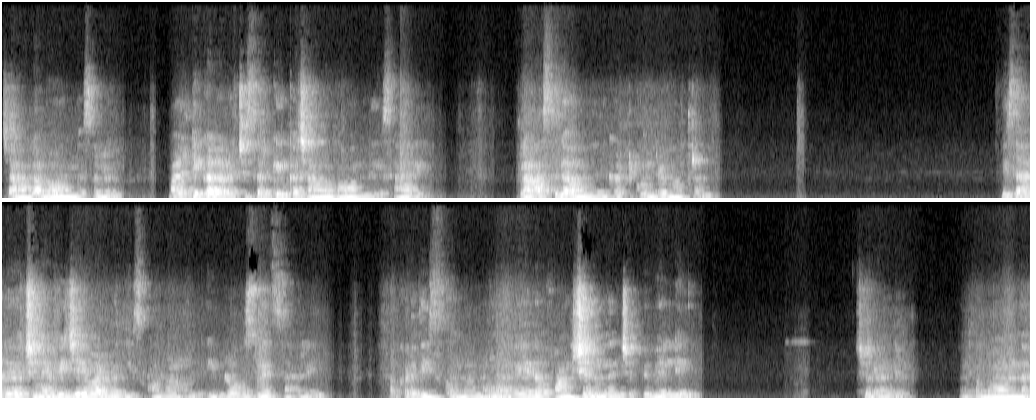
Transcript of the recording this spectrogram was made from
చాలా బాగుంది అసలు. మల్టీ కలర్ వచ్చేసరికి ఇంకా చాలా బాగుంది శారీ. క్లాస్గా ఉంది కట్టుకుంటే మాత్రం. ఈ శారీ వచ్చి నేను విజయవాడలో తీసుకున్నాను ఈ బ్లౌజ్ మీద శారీ అక్కడ తీసుకున్నాను ఏదో ఫంక్షన్ ఉందని చెప్పి వెళ్ళి చూడండి ఎంత బాగుందా?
